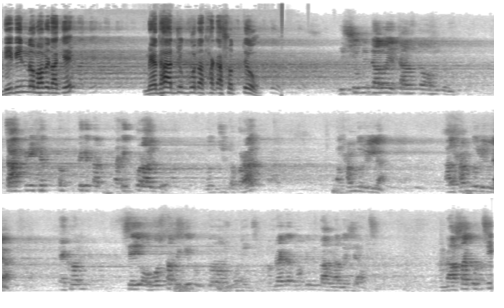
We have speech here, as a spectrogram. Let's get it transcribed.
বিভিন্নভাবে তাকে মেধা যোগ্যতা থাকা সত্ত্বেও বিশ্ববিদ্যালয়ে চান্স দেওয়া হতো না। চাকরি ক্ষেত্র থেকে তাকে করা হতো বঞ্চিত করা। আলহামদুলিল্লাহ আলহামদুলিল্লাহ। এখন সেই অবস্থা থেকে উত্তরণ ঘটেছে। আমরা একটা নতুন বাংলাদেশে আছি। আমরা আশা করছি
